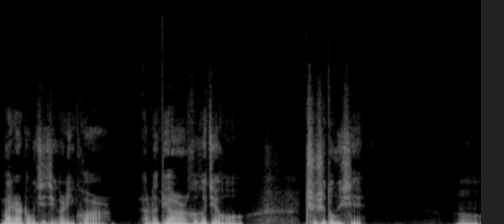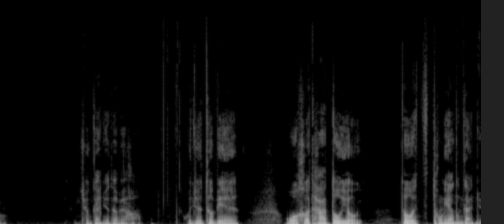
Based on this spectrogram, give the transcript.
买点东西，几个人一块儿聊聊天喝喝酒，吃吃东西，嗯，就感觉特别好。我觉得特别，我和他都有都有同样的感觉。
